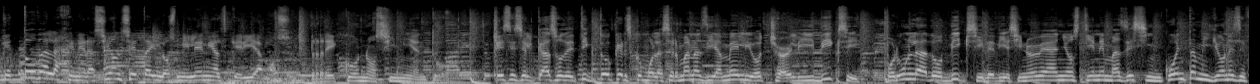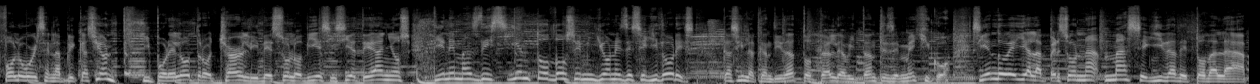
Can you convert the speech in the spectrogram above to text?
que toda la generación Z y los millennials queríamos, reconocimiento. Ese es el caso de TikTokers como las hermanas de Amelio, Charlie y Dixie. Por un lado, Dixie de 19 años tiene más de 50 millones de followers en la aplicación y por el otro, Charlie de solo 17 años tiene más de 112 millones de seguidores, casi la cantidad total de habitantes de México, siendo ella la persona más seguida de toda la app.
